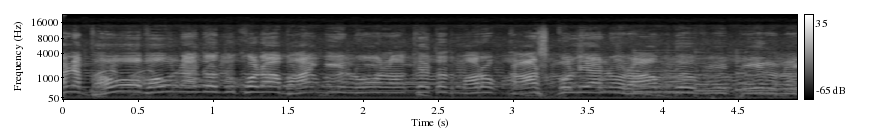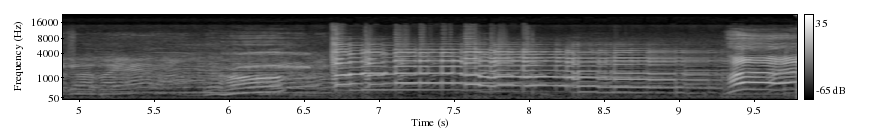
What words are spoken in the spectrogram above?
અને ભવો ભવના જો દુખોડા ભાંગી નો નાખે તો મારો કાસકોલિયાનો રામદેવ પીર નો કહેવાય ભાઈ હો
